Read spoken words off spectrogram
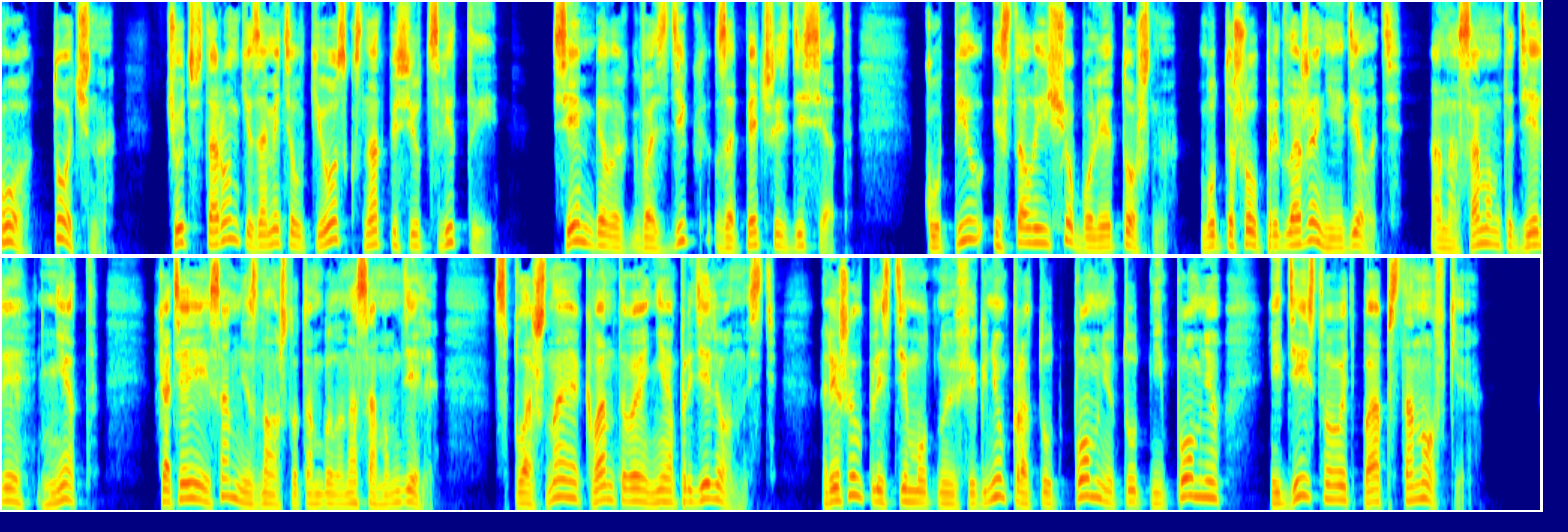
О, точно. Чуть в сторонке заметил киоск с надписью «Цветы». Семь белых гвоздик за 5,60. Купил и стало еще более тошно, будто шел предложение делать. А на самом-то деле нет. Хотя я и сам не знал, что там было на самом деле — Сплошная квантовая неопределенность. Решил плести мутную фигню про «тут помню, тут не помню» и действовать по обстановке.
